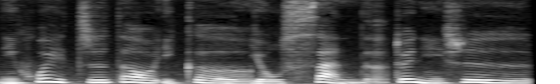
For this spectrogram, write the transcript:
你会知道一个友善的，对你是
